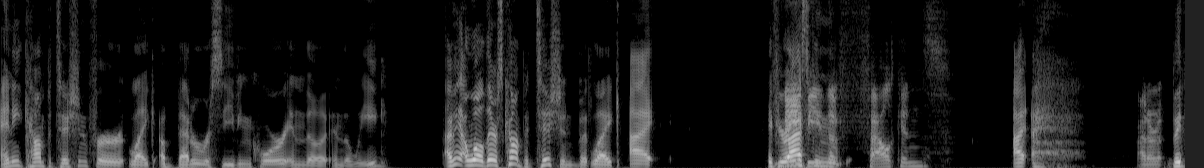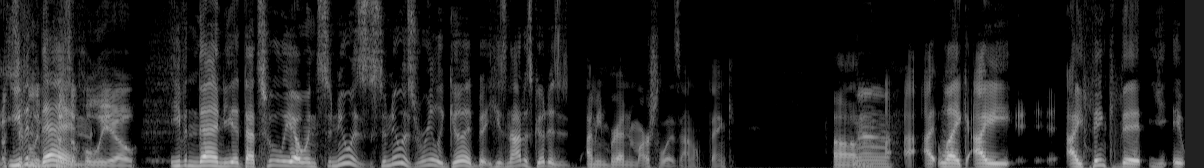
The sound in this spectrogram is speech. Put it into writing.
any competition for like a better receiving core in the in the league? I mean, well, there's competition, but like I if you're Maybe asking the me Falcons. I I don't know. But even then- Julio. even then, yeah, that's Julio and Sanu is Sanu is really good, but he's not as good as I mean Brandon Marshall is. I don't think. Um, Nah. I, I like I I think that it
